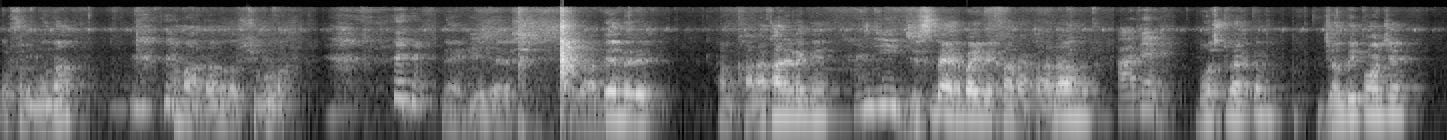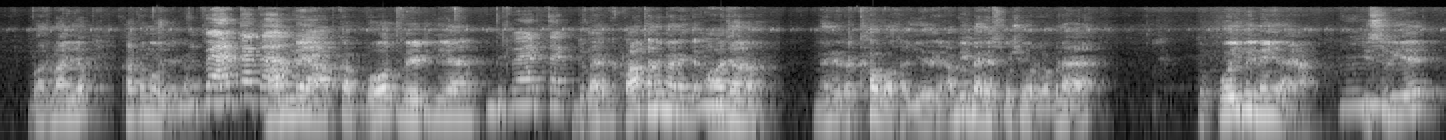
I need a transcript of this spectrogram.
और फनमुना हमारा मतलब शुभ नहीं जी मेरे शहजादे मेरे हम खाना खाने लगे हैं। हाँ जिस बहन भाई ने खाना खाना हो मोस्ट वेलकम जल्दी पहुँचे। वरना ये खत्म हो जाएगा। दोपहर का काम हमने आपका बहुत वेट किया है। दोपहर तक। दोपहर का कहा था ना मैंने आ जाना। मैंने रखा हुआ था ये अभी मैंने इसको शोरबा बनाया। तो कोई भी नहीं आया। इसलिए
